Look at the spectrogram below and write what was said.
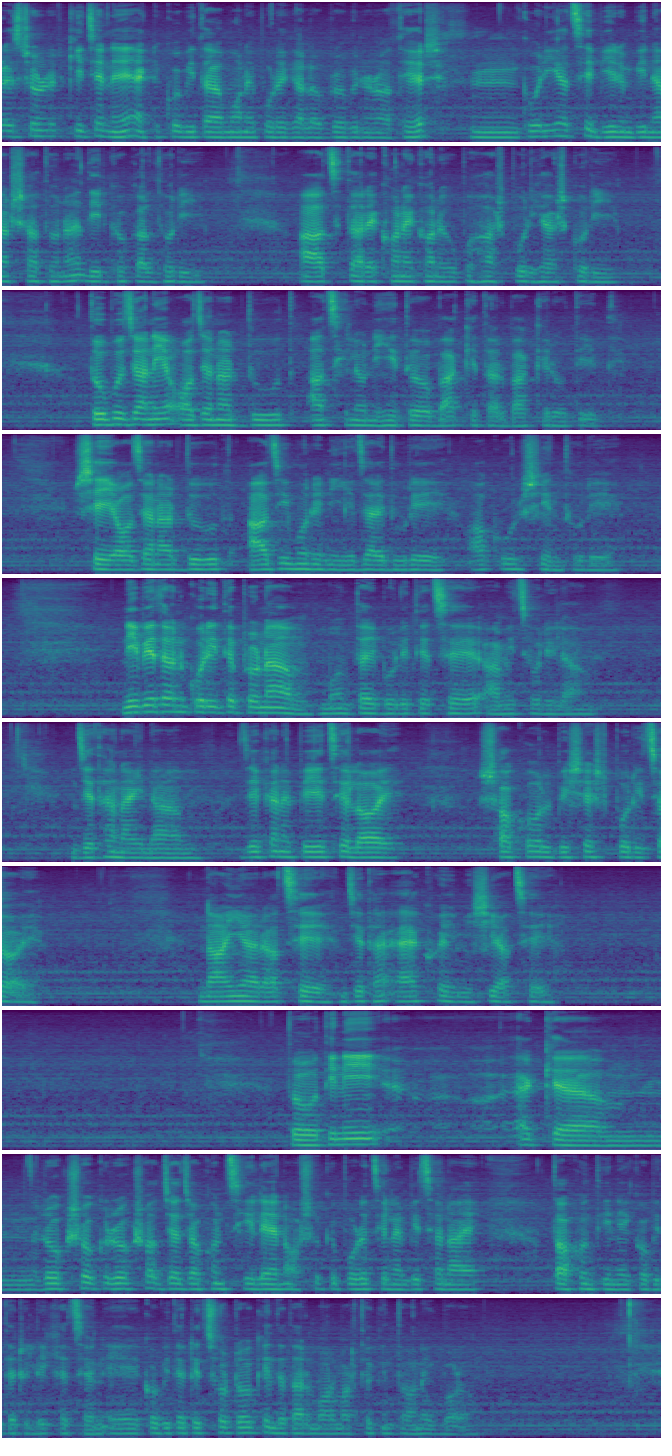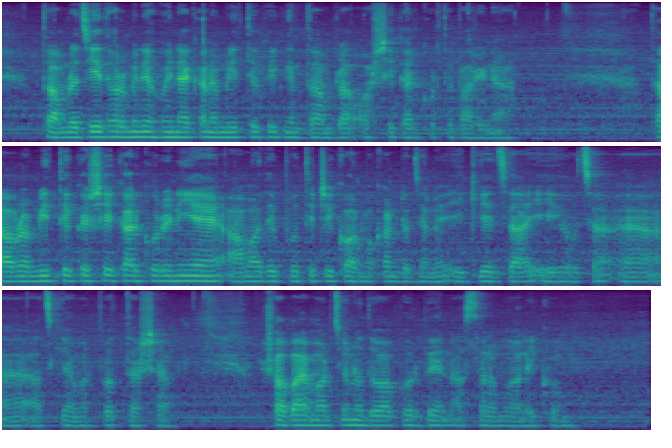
রেস্টুরেন্টের কিচেনে একটি কবিতা মনে পড়ে গেল রবীন্দ্রনাথের। করিয়াছে বীর বিনার সাধনা দীর্ঘকাল ধরি। আজ তার ক্ষণে ক্ষণে উপহাস পরিহাস করি। তবু জানি অজানার দূত আছিল নিহিত বাক্যে তার বাক্যের অতীত। সেই অজানার দূত আজই মরে নিয়ে যায় দূরে, অকুল সিন্ধুরে। নিবেদন করিতে প্রণাম, মন তাই বলিতেছে, আমি চলিলাম। যেথা নাই নাম, যেখানে পেয়েছে লয় সকল বিশেষ পরিচয়। নাই আর আছে, যেথা এক হয়ে মিশিয়াছে। তো তিনি এক রোগশোক রোগসজ্জায় যখন ছিলেন, অসুখে পড়েছিলেন বিছানায়, তখন তিনি এই কবিতাটি লিখেছেন। এই কবিতাটি ছোট, কিন্তু তার মর্মার্থ কিন্তু অনেক বড়। তো আমরা যে ধর্মেরই হই না কেন, মৃত্যুকে কিন্তু আমরা অস্বীকার করতে পারি না। তা আমরা মৃত্যুকে স্বীকার করে নিয়ে আমাদের প্রতিটি কর্মকাণ্ড যেন এগিয়ে যায়, এই হচ্ছে আজকে আমার প্রত্যাশা। সবাই আমার জন্য দোয়া করবেন। আসসালামু আলাইকুম।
